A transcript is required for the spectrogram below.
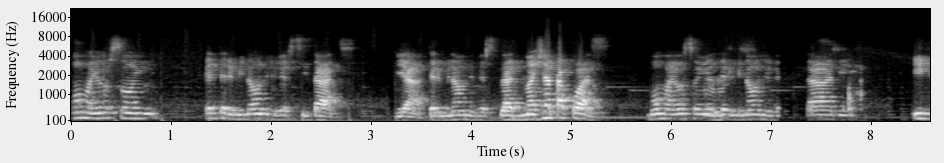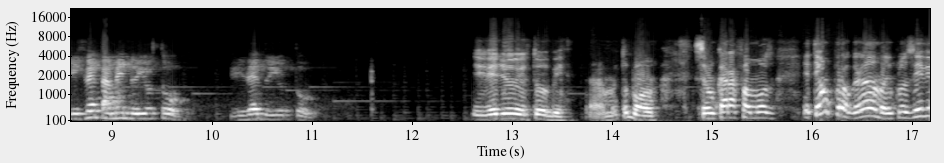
o meu maior sonho é terminar a universidade. Yeah, terminar a universidade, mas já está quase. O meu maior sonho é terminar a universidade e viver também do YouTube. Viver do YouTube. Viver do YouTube. Ah, muito bom. Você é um cara famoso. E tem um programa, inclusive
